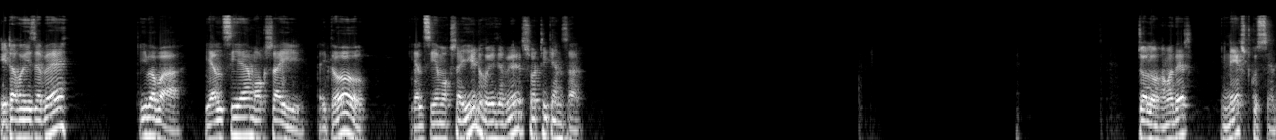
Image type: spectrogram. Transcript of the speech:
এটা হয়ে যাবে কি বাবা? ক্যালসিয়াম অক্সাইড, তাই তো? ক্যালসিয়াম অক্সাইড হয়ে যাবে সঠিক অ্যান্সার চলো আমাদের নেক্সট কোশ্চেন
